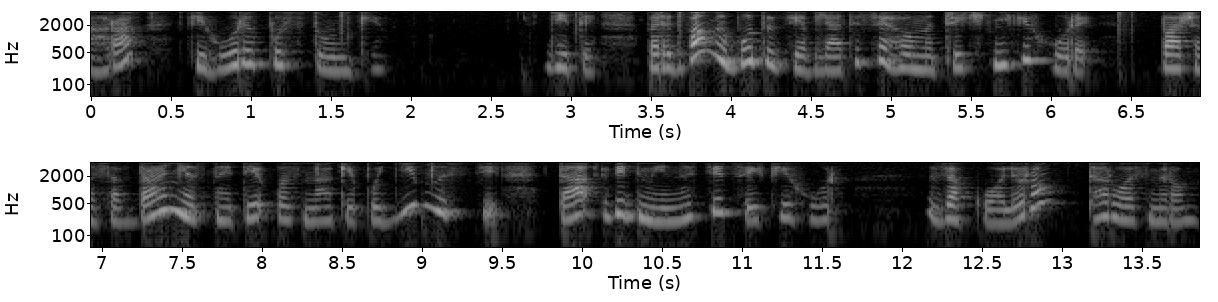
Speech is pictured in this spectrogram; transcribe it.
гра фігури пустунки. Діти, перед вами будуть з'являтися геометричні фігури. Ваше завдання знайти ознаки подібності та відмінності цих фігур за кольором та розміром.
